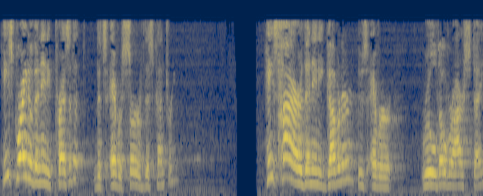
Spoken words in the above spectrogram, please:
He's greater than any president that's ever served this country. He's higher than any governor who's ever ruled over our state.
